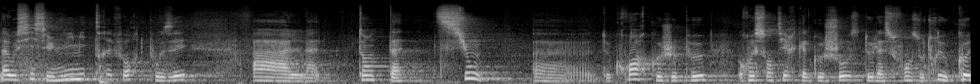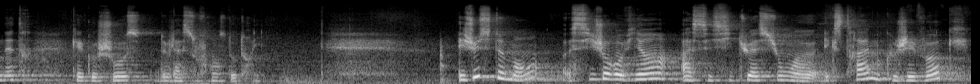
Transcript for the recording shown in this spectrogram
Là aussi, c'est une limite très forte posée à la tentation euh, de croire que je peux ressentir quelque chose de la souffrance d'autrui ou connaître quelque chose de la souffrance d'autrui. Et justement, si je reviens à ces situations euh, extrêmes que j'évoque,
